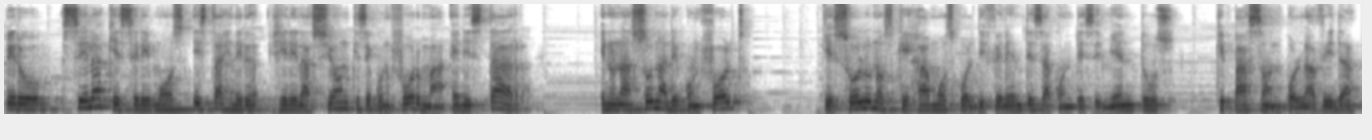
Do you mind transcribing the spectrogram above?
Pero ¿será que seremos esta generación que se conforma en estar en una zona de confort que solo nos quejamos por diferentes acontecimientos que pasan por la vida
